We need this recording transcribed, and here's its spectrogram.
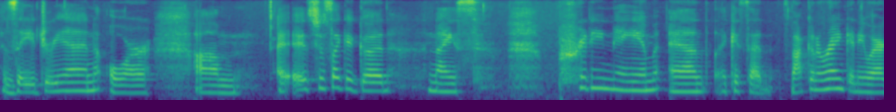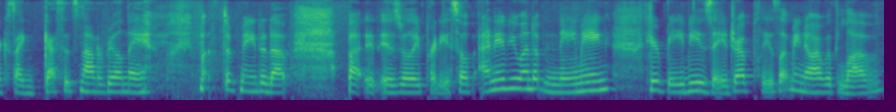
Zadrian or um, it's just like a good, nice, pretty name. And like I said, it's not going to rank anywhere because I guess it's not a real name. I must have made it up, but it is really pretty. So if any of you end up naming your baby Zadra, please let me know. I would love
